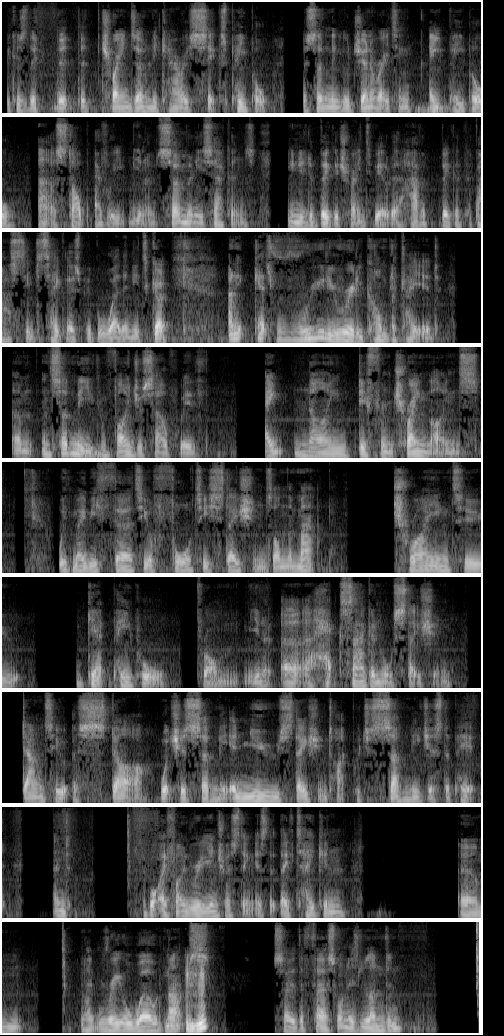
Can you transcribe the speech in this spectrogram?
because the, the the trains only carry six people. So suddenly you're generating eight people at a stop every you know so many seconds. You need a bigger train to be able to have a bigger capacity to take those people where they need to go, and it gets really really complicated. Um, and suddenly you can find yourself with eight nine different train lines with maybe 30 or 40 stations on the map trying to get people from you know a, a hexagonal station down to a star which is suddenly a new station type which has suddenly just appeared. And what i find really interesting is that they've taken um like real world maps. Mhm. so the first one is london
